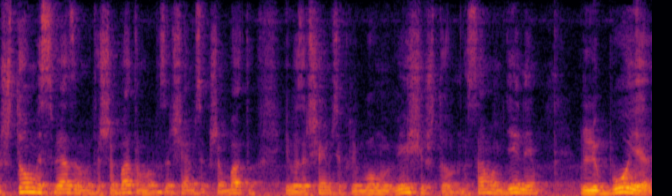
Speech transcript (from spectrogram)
Что мы связываем это с шаббатом? Мы возвращаемся к шаббату и возвращаемся к любому вещи, что на самом деле любое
